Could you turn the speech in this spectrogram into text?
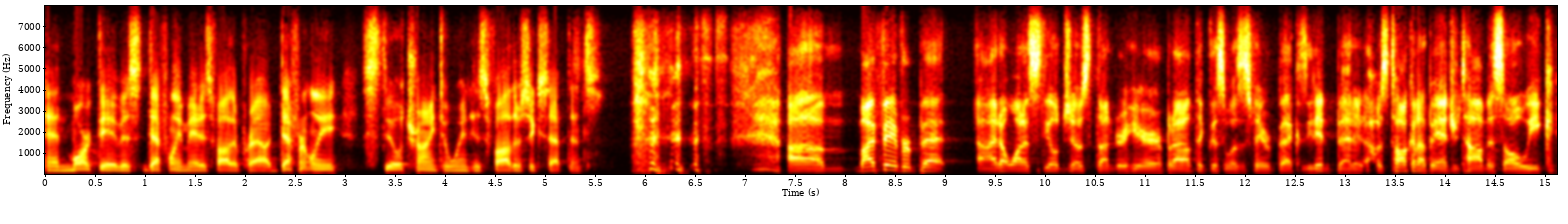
And Mark Davis definitely made his father proud. Definitely still trying to win his father's acceptance. um, my favorite bet. I don't want to steal Joe's thunder here, but I don't think this was his favorite bet because he didn't bet it. I was talking up Andrew Thomas all week,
